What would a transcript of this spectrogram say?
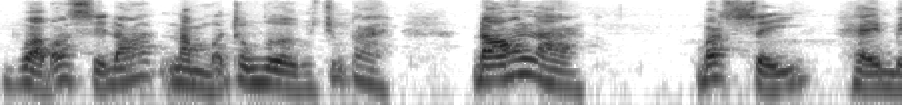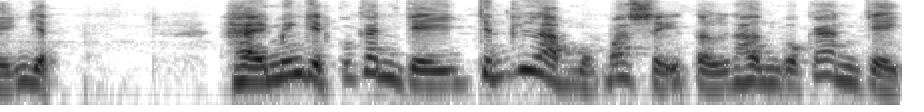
và bác sĩ đó nằm ở trong người của chúng ta. Đó là bác sĩ hệ miễn dịch. Hệ miễn dịch của các anh chị chính là một bác sĩ tự thân của các anh chị.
